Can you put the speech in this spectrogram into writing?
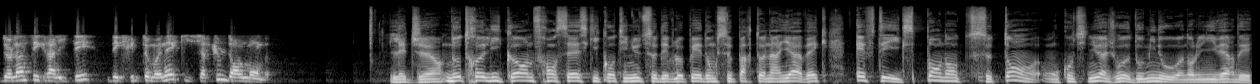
de l'intégralité des crypto-monnaies qui circulent dans le monde. Ledger, notre licorne française qui continue de se développer, donc ce partenariat avec FTX. Pendant ce temps, on continue à jouer au domino hein, dans l'univers des,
